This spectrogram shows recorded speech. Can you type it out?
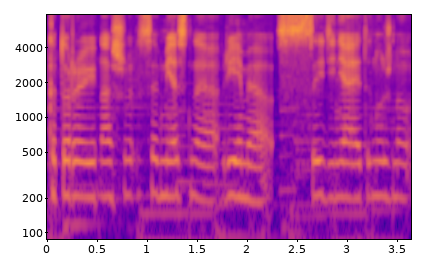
который наше совместное время соединяет, и нужно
